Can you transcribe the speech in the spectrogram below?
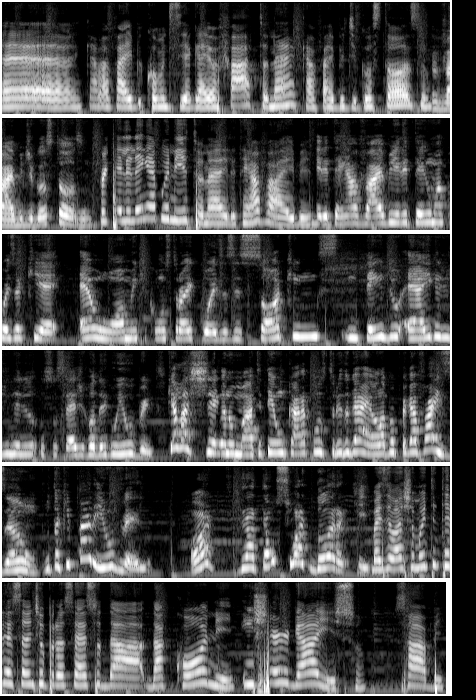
É, aquela vibe, como dizia Gaiofato, né? Que a vibe de gostoso. Vibe de gostoso. Porque ele nem é bonito, né? Ele tem a vibe. Ele tem a vibe e ele tem uma coisa que é é um homem que constrói coisas e só quem entende, é aí que a gente entende o sucesso de Rodrigo Hilbert. Que ela chega no mato e tem um cara construindo gaiola para pegar fazão. Puta que pariu, velho. Ó, deu até um suador aqui. Mas eu acho muito interessante o processo da, da Cone enxergar isso, sabe?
